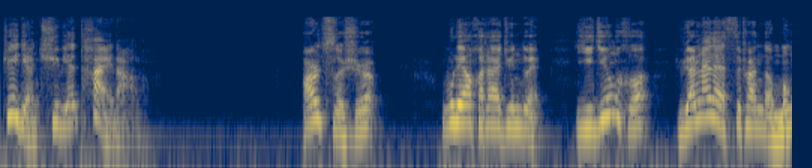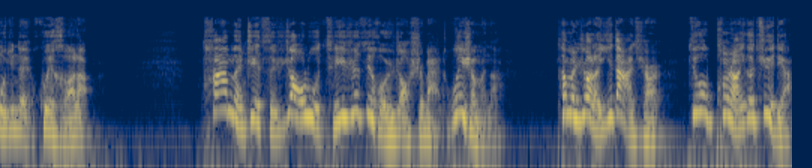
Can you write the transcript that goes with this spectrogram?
这一点区别太大了。而此时，乌良和他的军队已经和原来在四川的蒙古军队会合了。他们这次绕路其实最后是绕失败了，为什么呢？他们绕了一大圈，最后碰上一个据点。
